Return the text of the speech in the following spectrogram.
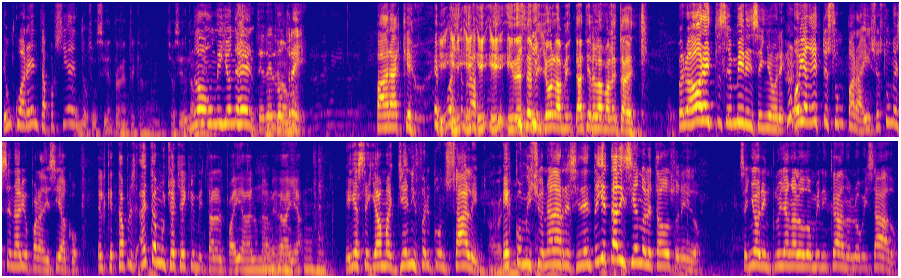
de un 40%. 800 gente que ven ahí, 800 No, un millón de gente de No los tres. Para que. Y, y- y- y- y de ese millón la mitad tiene la maleta hecha. Pero ahora entonces miren, señores, oigan, esto es un paraíso, es un escenario paradisíaco. El que está a esta muchacha hay que invitarla al país a darle una medalla. Ella se llama Jennifer González, es comisionada residente. Ella está diciendo a Estados Unidos, señores, incluyan a los dominicanos en los visados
